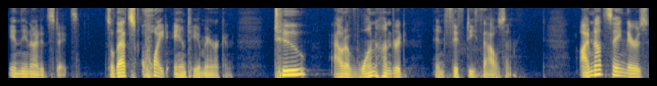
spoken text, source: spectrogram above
in the United States. So that's quite anti American. Two out of 150,000. I'm not saying there's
